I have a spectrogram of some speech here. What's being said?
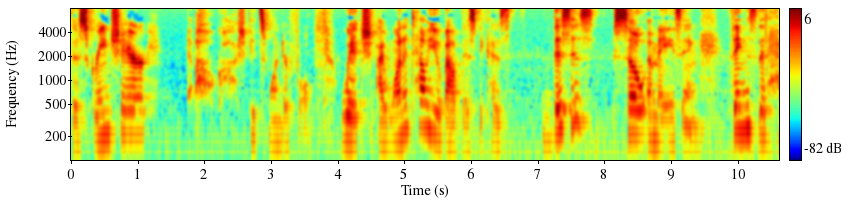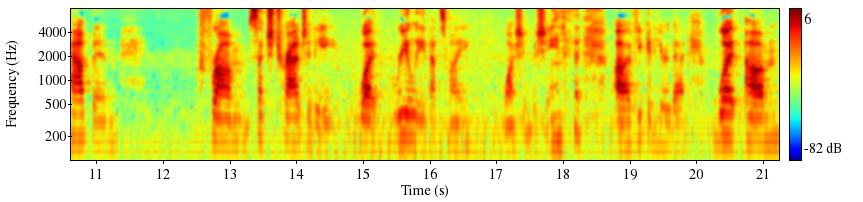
the screen share, oh gosh it's wonderful. Which I want to tell you about this because this is so amazing. Things that happen from such tragedy, what really, that's my washing machine, uh, if you can hear that. What, um,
